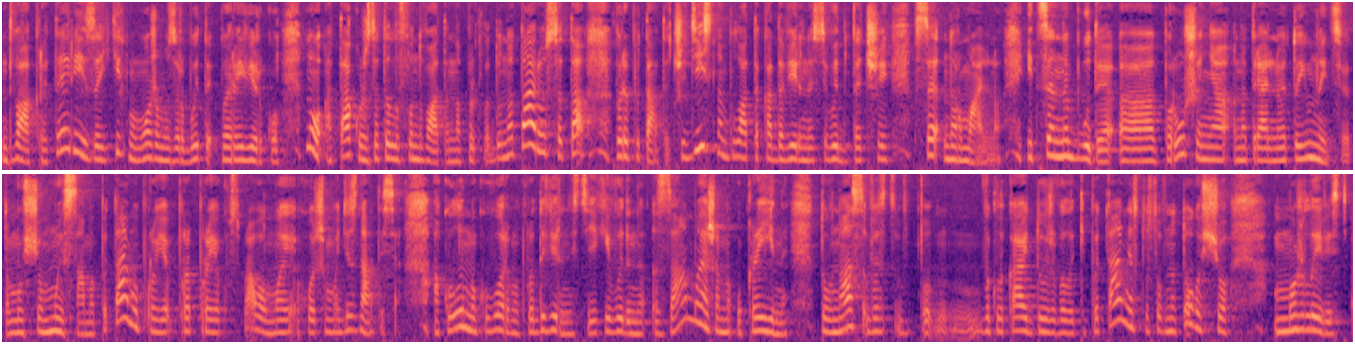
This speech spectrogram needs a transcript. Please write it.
два критерії, за яких ми можемо зробити перевірку. Ну а також зателефонувати, наприклад, до нотаріуса та перепитати, чи дійсно була така довіреність видата, чи все нормально. І це не буде е, порушення нотаріальної таємниці, тому що ми саме питаємо про, про, про яку справу ми хочемо дізнатися. А коли ми говоримо про довіреності, які видані за межами України, то у нас викликають дуже великі питання стосовно того, що можливість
